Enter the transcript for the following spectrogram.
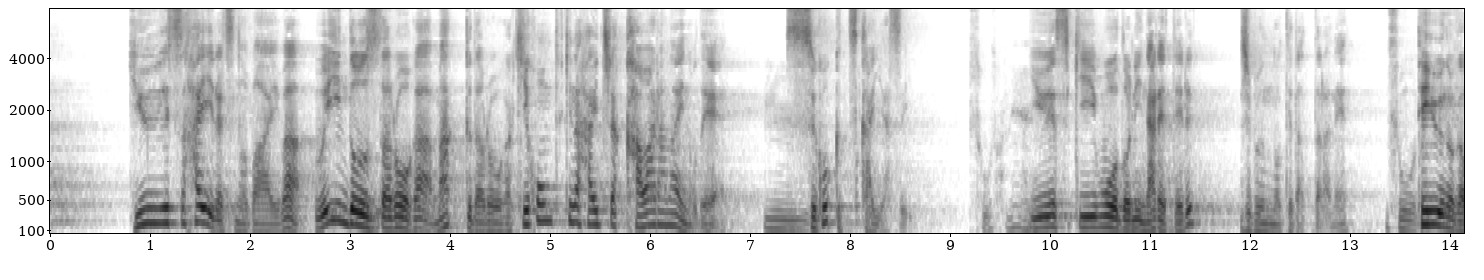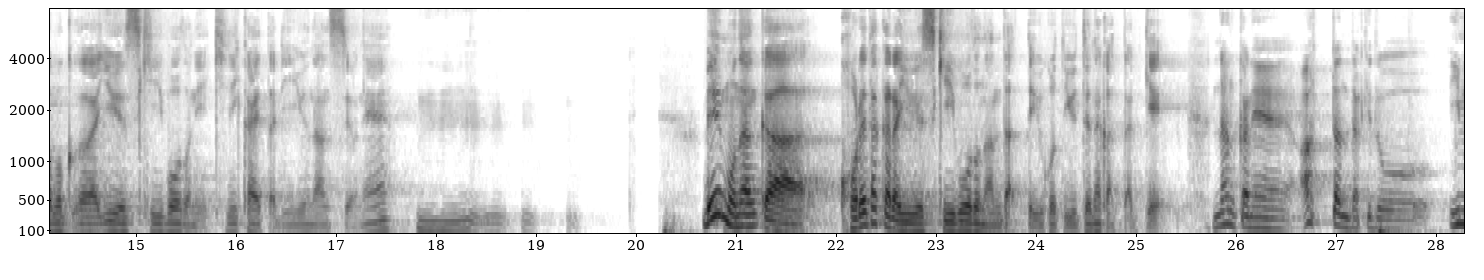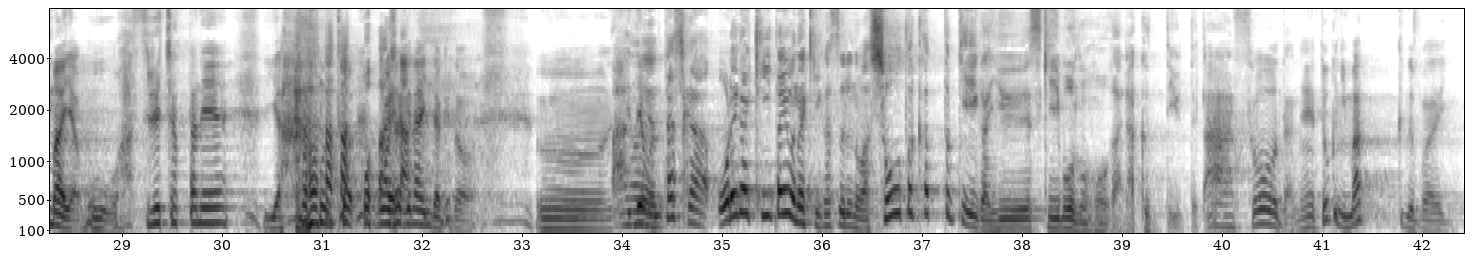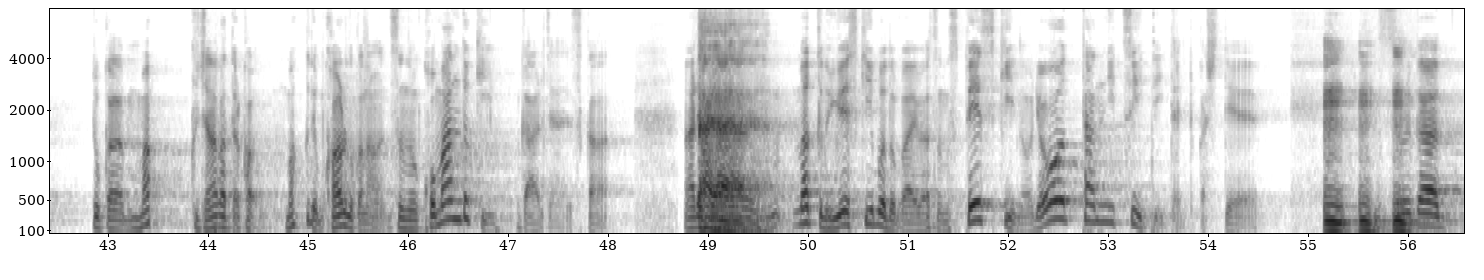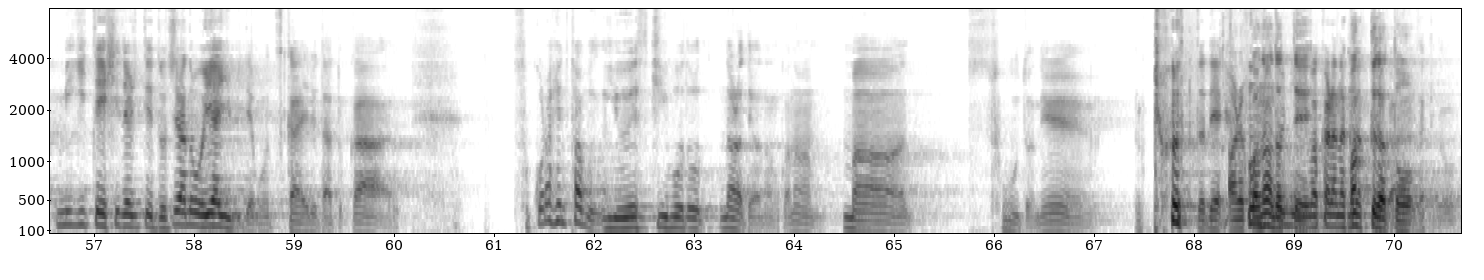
US 配列の場合は Windows だろうが Mac だろうが基本的な配置は変わらないのでうんすごく使いやすい。そうだね US キーボードに慣れてる自分の手だったらね。そうだっていうのが僕が US キーボードに切り替えた理由なんですよね。うんベンもなんか、これだから US キーボードなんだっていうこと言ってなかったっけ？なんかね、あったんだけど、今やもう忘れちゃったね。いや、本当申し訳ないんだけど。うん、ね、でも確か俺が聞いたような気がするのはショートカットキーが US キーボードの方が楽って言ってた。ああそうだね。特に Mac の場合とか Mac じゃなかったらか Mac でも変わるのかな。そのコマンドキーがあるじゃないですか。あれが、Mac の US キーボードの場合はそのスペースキーの両端についていたりとかしてうんうんそれが右手左手どちらの親指でも使えるだとかそこら辺多分 US キーボードならではなのかな。まあそうだね。ちょっとねあれかな？だって分からなくなっただと。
